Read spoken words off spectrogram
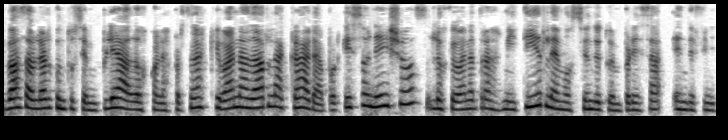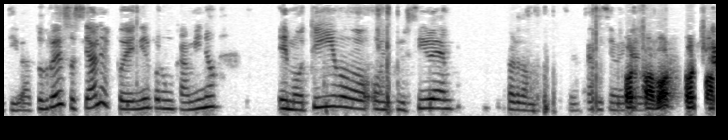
vas a hablar con tus empleados, con las personas que van a dar la cara, porque son ellos los que van a transmitir la emoción de tu empresa en definitiva. Tus redes sociales pueden ir por un camino emotivo o inclusive, perdón, casi se me Por favor, por favor.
